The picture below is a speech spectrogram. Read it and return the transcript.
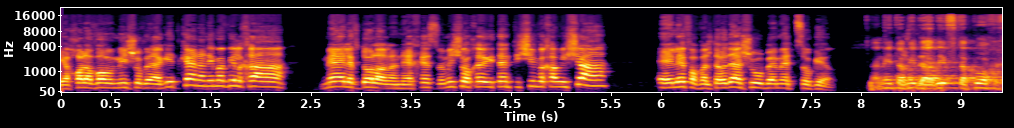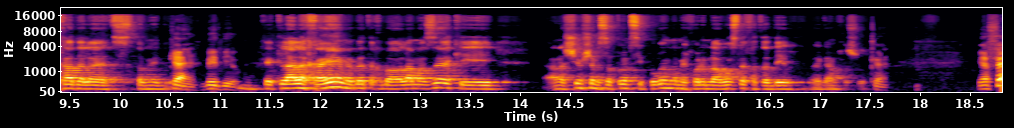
יכול לבוא מישהו ולהגיד, כן, אני מביא לך 100 אלף דולר לנכס, ומישהו אחר ייתן 95 אלף, אבל אתה יודע שהוא באמת סוגר. אני תמיד אעדיף תפוח אחד על העץ, תמיד. כן, בדיוק. ככלל החיים, ובטח בעולם הזה, כי אנשים שמספרים סיפורים גם יכולים להרוס לך את הדיר, זה גם חשוב. כן. יפה.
